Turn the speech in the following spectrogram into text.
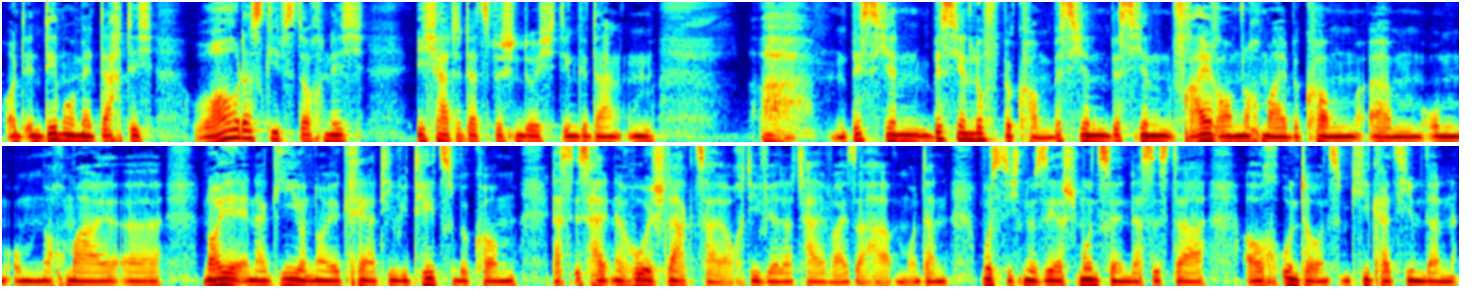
Und in dem Moment dachte ich, wow, das gibt's doch nicht. Ich hatte dazwischendurch den Gedanken, ein bisschen, ein bisschen Luft bekommen, ein bisschen, bisschen Freiraum nochmal bekommen, ähm, um, um nochmal äh, neue Energie und neue Kreativität zu bekommen. Das ist halt eine hohe Schlagzahl, auch die wir da teilweise haben. Und dann musste ich nur sehr schmunzeln, dass es da auch unter uns im Kika-Team dann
